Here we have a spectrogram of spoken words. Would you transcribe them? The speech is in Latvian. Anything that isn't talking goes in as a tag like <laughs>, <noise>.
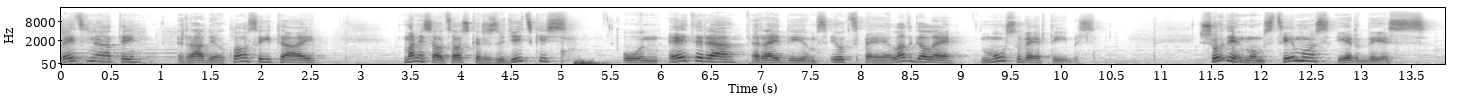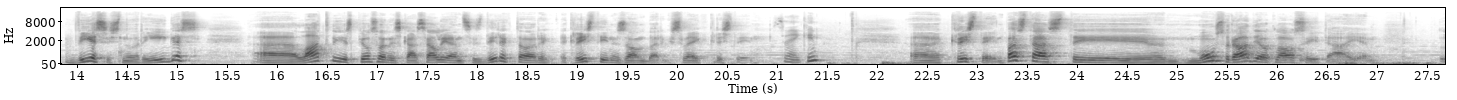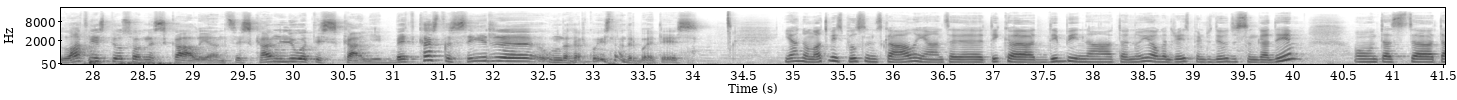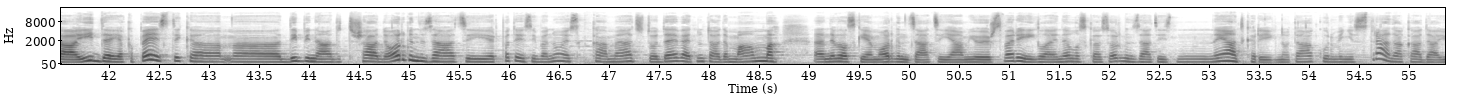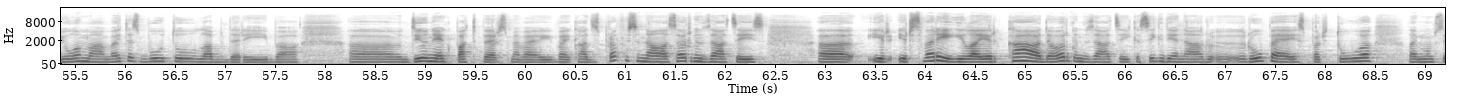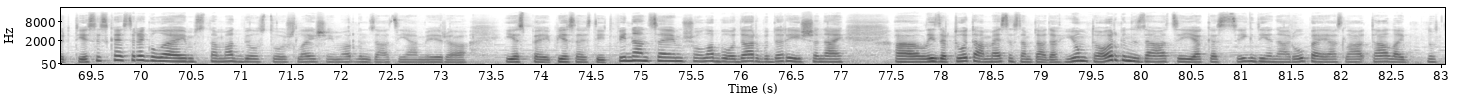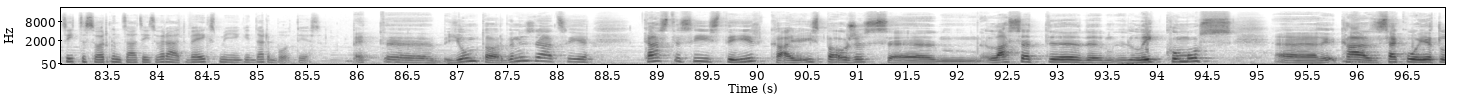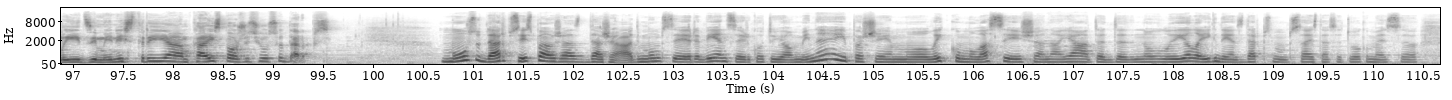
Sveicināti, radio klausītāji! Mani sauc Oskars Zuģickis, un ēterā raidījums Ilgtspēja Latgalē mūsu vērtības. Šodien mums ciemos ieradies viesis no Rīgas, Latvijas Pilsoniskās alianses direktore Kristīna Zonberga. Sveika, Kristīna! Sveiki! Kristīna, pastāsti mūsu radioklausītājiem. Latvijas Pilsoniskā alianse skan ļoti skaļi, bet kas tas ir un ar ko jūs nodarbojaties? Jā, no Latvijas Pilsoniskā alianse tika dibināta nu, jau gandrīz pirms 20 gadiem. Uh, Un tas, tā ideja, kāpēc tika uh, dibināta šāda organizācija, ir patiesībā, nu, es kā mēdzu to dēvēt, nu, tāda mamma nevalstiskajām organizācijām, jo ir svarīgi, lai nevalstiskās organizācijas neatkarīgi no tā, kur viņas strādā kādā jomā, vai tas būtu labdarībā, uh, dzīvnieku patvērsme vai, vai kādas profesionālās organizācijas. Uh, Uh, ir, ir svarīgi, lai ir kāda organizācija, kas ikdienā rūpējas par to, lai mums ir tiesiskais regulējums tam atbilstoši, lai šīm organizācijām ir uh, iespēja piesaistīt finansējumu šo labo darbu darīšanai. Uh, līdz ar to mēs esam tāda jumta organizācija, kas ikdienā rūpējās tā, lai nu, citas organizācijas varētu veiksmīgi darboties. Bet uh, jumta organizācija uh, Kas tas īsti ir? Kā jūs izpaužat, ehm, lasat ehm, likumus, ehm, kā sekojat līdzi ministrijām, kā izpaužas jūsu darbs? Mūsu darbs izpaužās dažādi. Mums ir viens, ir, ko tu jau minēji par šiem likumu lasīšanu. Jā, tad nu, liela ikdienas darbs mums saistās ar to, ka mēs uh,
